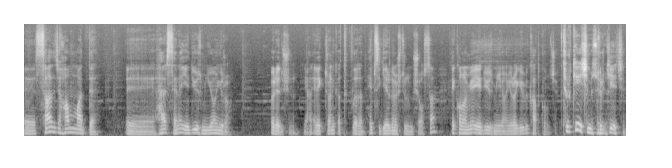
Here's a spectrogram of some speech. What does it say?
E, sadece ham madde e, her sene 700 milyon euro. Öyle düşünün. Yani elektronik atıkların hepsi geri dönüştürülmüş olsa ekonomiye 700 milyon euro gibi bir katkı olacak. Türkiye için mi söylüyorsun? Türkiye için.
